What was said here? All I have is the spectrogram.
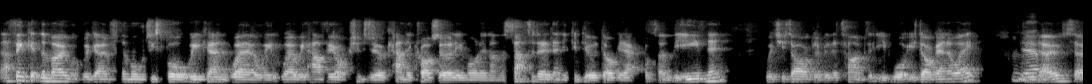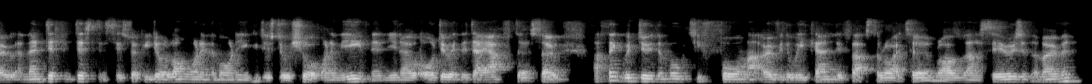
I think at the moment we're going for the multi-sport weekend where we where we have the option to do a canicross early morning on the Saturday, then you can do a doggy aquathon the evening, which is arguably the times that you'd walk your dog anyway. Yeah. You know, so and then different distances. So if you do a long one in the morning, you can just do a short one in the evening, you know, or do it the day after. So I think we'd do the multi-format over the weekend if that's the right term, rather than a series at the moment.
